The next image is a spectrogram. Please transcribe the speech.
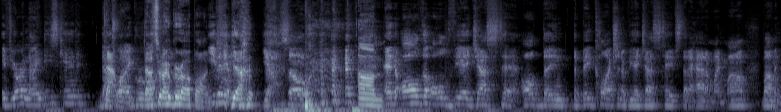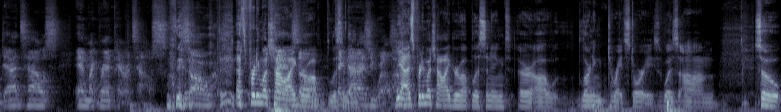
if you're a '90s kid, that's that what one. I grew That's up. what I grew up on. Even if, yeah. yeah. So, Um, and all the old VHS, ta- all the the big collection of VHS tapes that I had at my mom, mom and dad's house, and my grandparents' house. So That's pretty much how I so grew up listening. Take that as you will. yeah, that's pretty much how I grew up listening to, or uh, learning to write stories. Was um, so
